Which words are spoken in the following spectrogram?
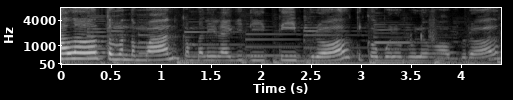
Halo teman-teman, kembali lagi di Tibrol, Tiko Bolo-Bolo Ngobrol.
